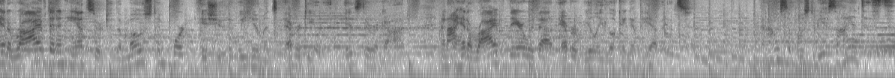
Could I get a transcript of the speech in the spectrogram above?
Had arrived at an answer to the most important issue that we humans ever deal with is there a God? And I had arrived there without ever really looking at the evidence. And I was supposed to be a scientist.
